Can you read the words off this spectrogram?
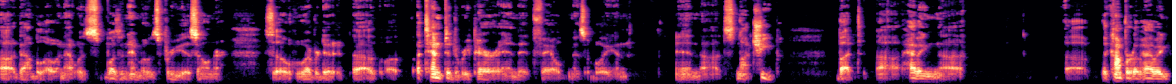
uh, down below. And that was wasn't him; it was previous owner. So whoever did it uh, attempted to repair, and it failed miserably. And and uh, it's not cheap, but uh, having uh, uh, the comfort of having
